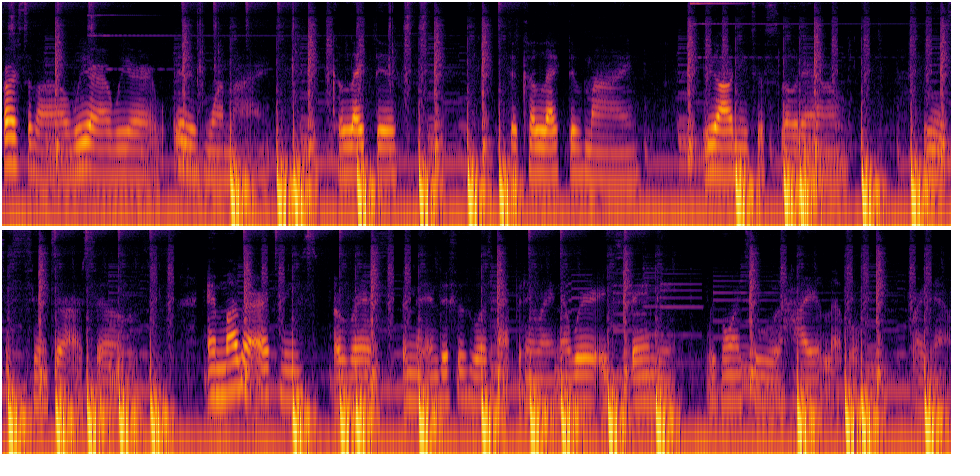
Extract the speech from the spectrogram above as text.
first of all, we are, we are, it is one mind. Collective, the collective mind, we all need to slow down. We need to center ourselves. And Mother Earth needs a rest. And, and this is what's happening right now. We're expanding. We're going to a higher level right now.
